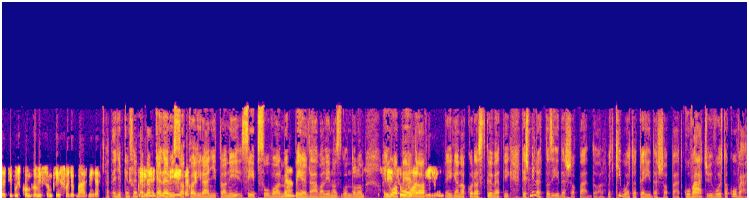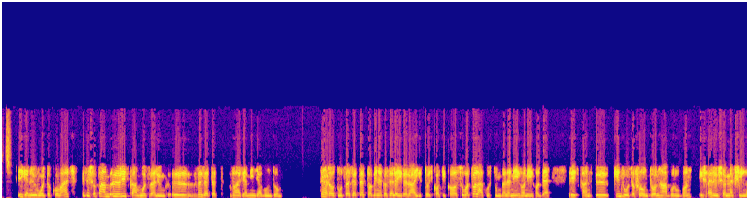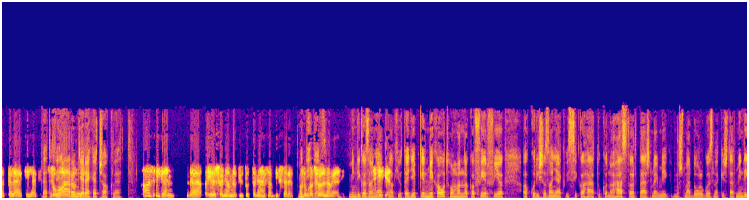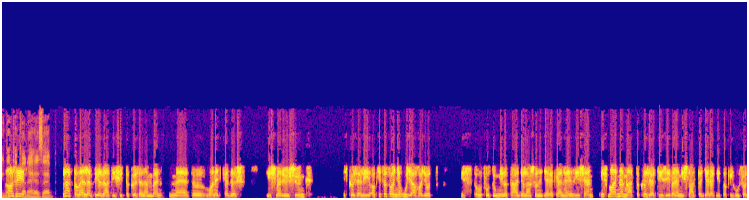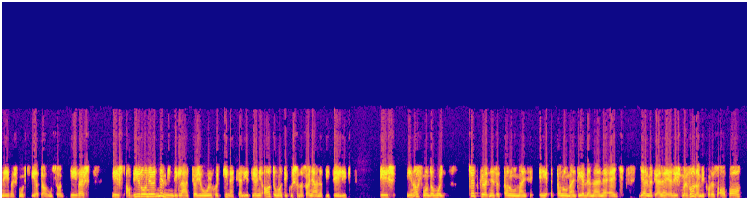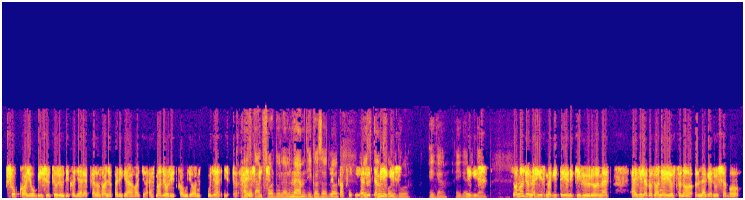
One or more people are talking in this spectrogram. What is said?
típus, kompromisszumkész vagyok bármire. Hát egyébként szerintem nem kell erőszakkal irányítani, szép szóval, meg nem. példával, én azt gondolom. Ha szép jó a példa, igen, akkor azt követik. De és mi lett az édesapáddal? Vagy ki volt a te édesapád? Kovács? Ő volt a Kovács? Igen, ő volt a Kovács. Édesapám, ő ritkán volt velünk. Ő vezetett, várja, mindjárt mondom, teherautót vezetett, aminek az elejére ráírta, hogy Katika, szóval találkoztunk vele néha-néha, de ritkán. Ő kint volt a fronton háborúban, és erősen megsínlette lelkileg. De hát szóval, három gyereke csak lett. Az igen, de édesanyámnak jutott a nehezebbik szerep, mindig azokat az, fölnevelni. Mindig az anyáknak Igen. jut egyébként, még ha otthon vannak a férfiak, akkor is az anyák viszik a hátukon a háztartást, meg még most már dolgoznak is, tehát mindig nekik a nehezebb. Láttam ellenpéldát is itt a közelemben, mert van egy kedves ismerősünk, egy közeli, akit az anyja úgy elhagyott, és ott voltunk még a tárgyaláson a gyerek elhelyezésen, és már nem látta, közel tíz éve nem is látta a gyerekét, aki 20 éves, most fiatal 20 éves, és a bírónő nem mindig látja jól, hogy kinek kell ítélni, automatikusan az anyának ítélik, és én azt mondom, hogy több környezet tanulmányt, tanulmányt érdemelne egy gyermek elhelyezés, mert van, amikor az apa sokkal jobb, és ő törődik a gyerekkel, az anya pedig elhagyja. Ez nagyon ritka ugyan, ugye? Helyes ritkán fordul elő, nem, igazad van. Ritkán fordul elő, de mégis. Fordul. Igen, igen, mégis. igen. Szóval nagyon nehéz megítélni kívülről, mert elvileg az anyai ösztön a legerősebb a,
